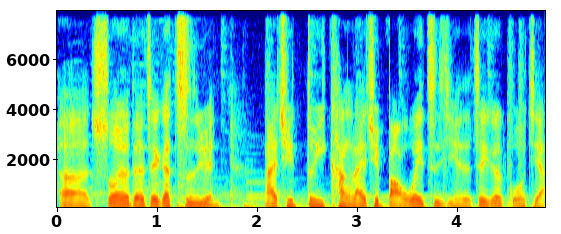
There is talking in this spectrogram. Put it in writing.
呃所有的这个资源来去对抗，来去保卫自己的这个国家。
